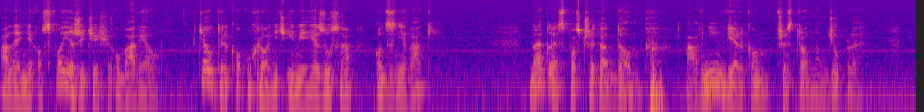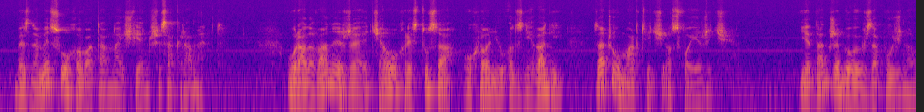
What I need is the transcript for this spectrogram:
ale nie o swoje życie się obawiał. Chciał tylko uchronić imię Jezusa od zniewagi. Nagle spostrzega dąb, a w nim wielką, przestronną dziuplę. Bez namysłu chowa tam Najświętszy Sakrament. Uradowany, że ciało Chrystusa uchronił od zniewagi, zaczął martwić się o swoje życie. Jednakże było już za późno.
